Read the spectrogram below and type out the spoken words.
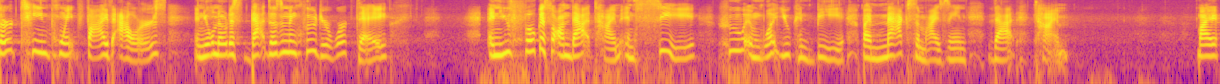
13.5 hours, and you'll notice that doesn't include your workday and you focus on that time and see who and what you can be by maximizing that time. My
